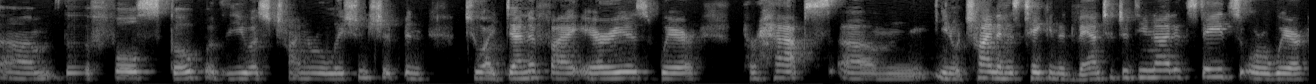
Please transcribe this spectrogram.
um, the full scope of the U.S.-China relationship and to identify areas where perhaps um, you know China has taken advantage of the United States or where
